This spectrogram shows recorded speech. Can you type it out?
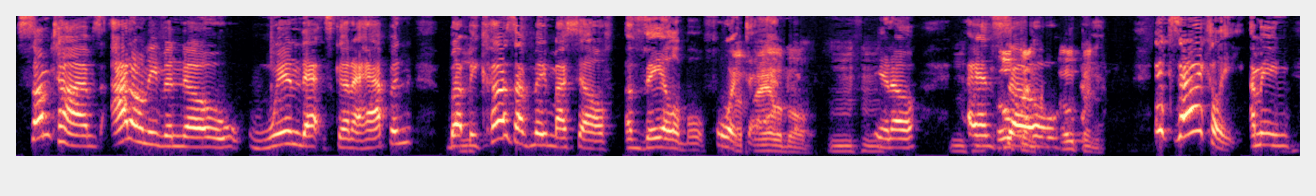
sometimes I don't even know when that's going to happen, but Mhm. because I've made myself available for it to happen, Available. Mhm. you know, Mhm. and open, so- open. Exactly. I mean,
